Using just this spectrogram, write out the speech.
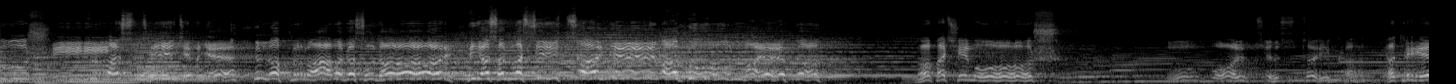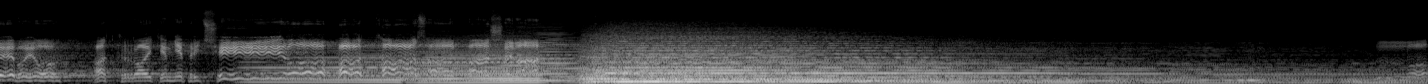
души. Простите мне, но право, государь, я согласиться не могу на это. Но почему ж? Увольте старика. Я требую, откройте мне причину отказа вашего. На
